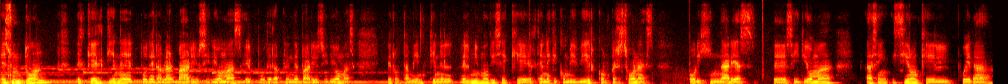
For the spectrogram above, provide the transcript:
es un don el que él tiene el poder hablar varios idiomas, el poder aprender varios idiomas, pero también tiene, él mismo dice que él tiene que convivir con personas originarias de ese idioma, hacen, hicieron que él pueda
